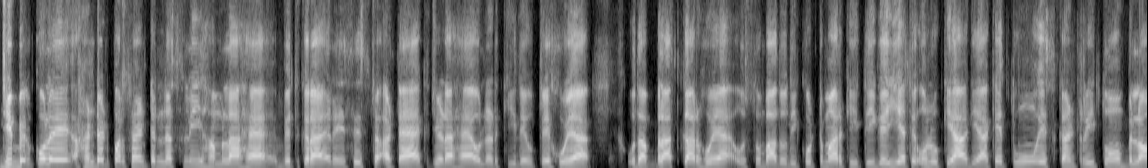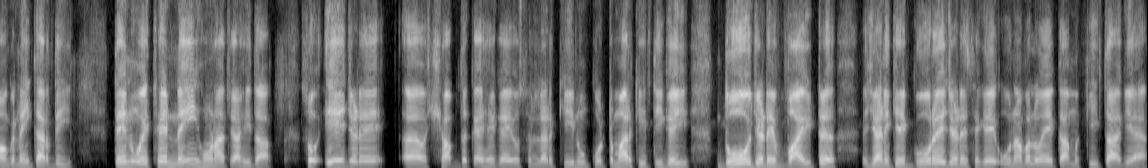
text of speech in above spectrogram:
ਜੀ, ਬਿਲਕੁਲ ਇਹ 100% ਨਸਲੀ ਹਮਲਾ ਹੈ, ਵਿਤਕਰਾ ਹੈ ਰੇਸਿਸਟ ਅਟੈਕ ਜਿਹੜਾ ਹੈ, ਉਹ ਲੜਕੀ ਦੇ ਉੱਤੇ ਹੋਇਆ ਉਹਦਾ ਬਲਾਤਕਾਰ ਹੋਇਆ, ਉਸ ਤੋਂ ਬਾਅਦ ਉਹਦੀ ਕੁੱਟਮਾਰ ਕੀਤੀ ਗਈ ਹੈ ਤੇ ਉਹਨੂੰ ਕਿਹਾ ਗਿਆ ਕਿ ਤੂੰ ਇਸ ਕੰਟਰੀ ਤੋਂ ਬਿਲੋਂਗ ਨਹੀਂ ਕਰਦੀ, ਤੈਨੂੰ ਇੱਥੇ ਨਹੀਂ ਹੋਣਾ ਚਾਹੀਦਾ। ਸੋ ਇਹ ਜਿਹੜੇ ਸ਼ਬਦ ਕਹੇ ਗਏ, ਉਸ ਲੜਕੀ ਨੂੰ ਕੁੱਟਮਾਰ ਕੀਤੀ ਗਈ। ਦੋ ਜਿਹੜੇ ਵਾਈਟ ਯਾਨੀ ਕਿ ਗੋਰੇ ਜਿਹੜੇ ਸੀਗੇ, ਉਹਨਾਂ ਵੱਲੋਂ ਇਹ ਕੰਮ ਕੀਤਾ ਗਿਆ।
